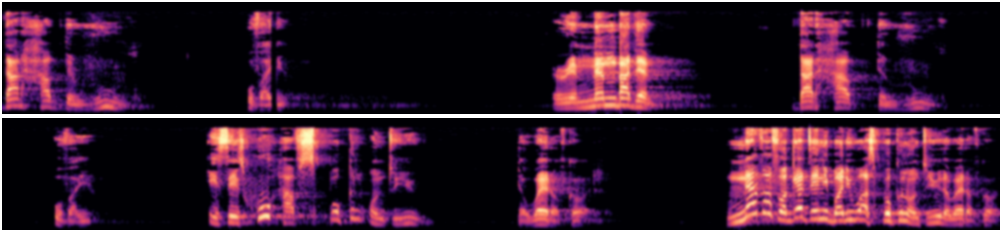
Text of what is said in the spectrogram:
that have the rule over you. Remember them that have the rule over you. It says, Who have spoken unto you the word of God. Never forget anybody who has spoken unto you the word of God.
